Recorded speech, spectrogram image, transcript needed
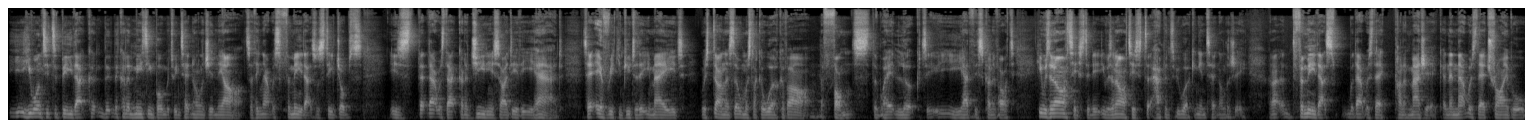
he wanted to be that the, the, kind of meeting point between technology and the arts. I think that was for me. That's what Steve Jobs is. That that was that kind of genius idea that he had. So every computer that he made was done as almost like a work of art. The fonts, the way it looked. He had this kind of art. He was an artist, and he was an artist that happened to be working in technology. And I, for me, that's that was their kind of magic. And then that was their tribal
